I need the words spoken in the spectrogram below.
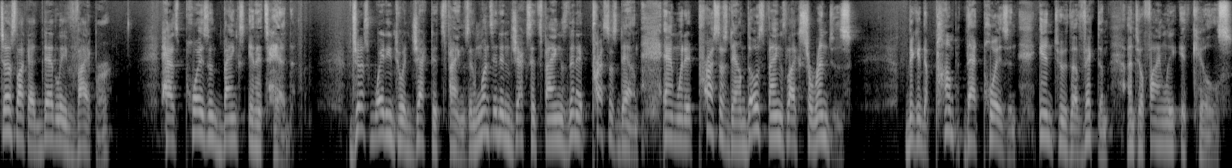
just like a deadly viper has poison banks in its head just waiting to inject its fangs. And once it injects its fangs, then it presses down. And when it presses down, those fangs, like syringes, begin to pump that poison into the victim until finally it kills.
